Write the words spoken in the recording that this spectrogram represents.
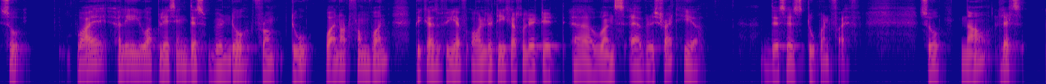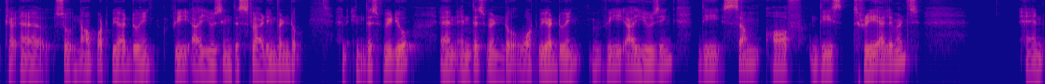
So why Ali you are placing this window from 2 why not from 1 because we have already calculated uh, one's average right here. This is 2.5 so now let's uh, so now what we are doing we are using this sliding window. And in this video and in this window what we are doing we are using the sum of these three elements. And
